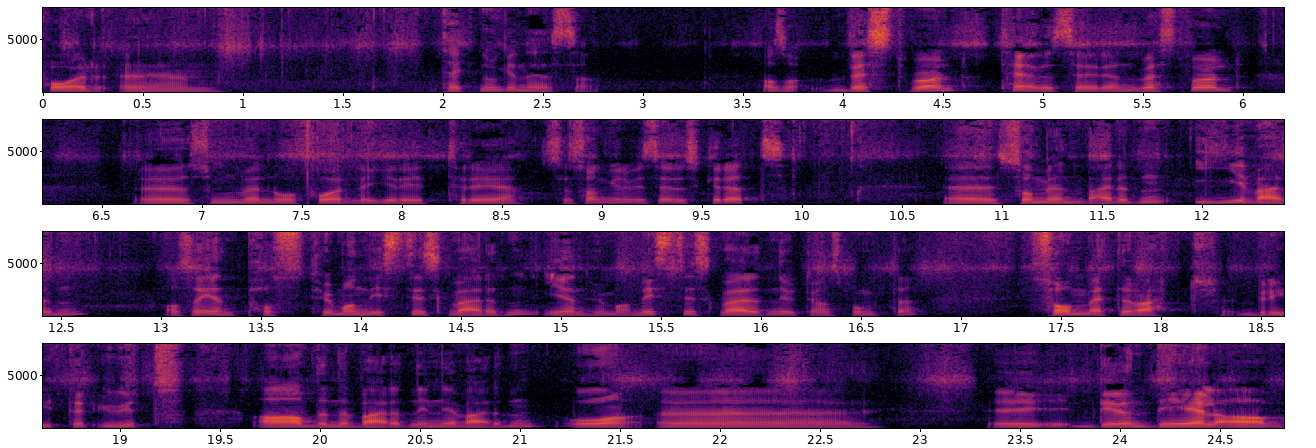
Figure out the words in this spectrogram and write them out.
for eh, teknogenese. Altså Westworld, TV-serien Westworld, Eh, som vel nå foreligger i tre sesonger, hvis jeg husker rett. Eh, som en verden i verden. Altså i en posthumanistisk verden, i en humanistisk verden i utgangspunktet. Som etter hvert bryter ut av denne verden inni verden og øh, blir en del av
